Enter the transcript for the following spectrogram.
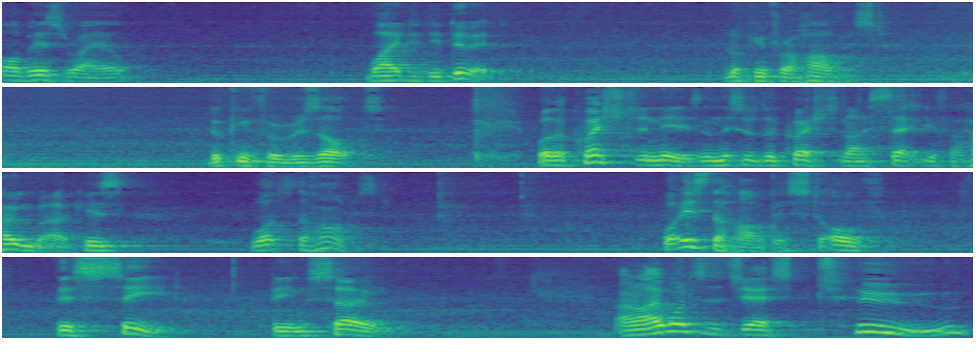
of Israel? Why did he do it? Looking for a harvest, looking for a result. Well, the question is, and this is the question I set you for homework, is what's the harvest? What is the harvest of this seed being sown? And I want to suggest two,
